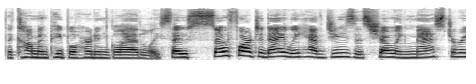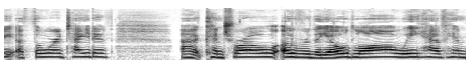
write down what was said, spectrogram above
The common people heard him gladly. So, so far today, we have Jesus showing mastery, authoritative uh, control over the old law. We have him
